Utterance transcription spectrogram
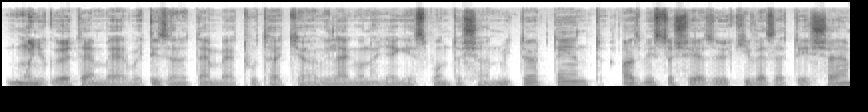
mondjuk 5 ember vagy 15 ember tudhatja a világon, hogy egész pontosan mi történt. Az biztos, hogy az ő kivezetése,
